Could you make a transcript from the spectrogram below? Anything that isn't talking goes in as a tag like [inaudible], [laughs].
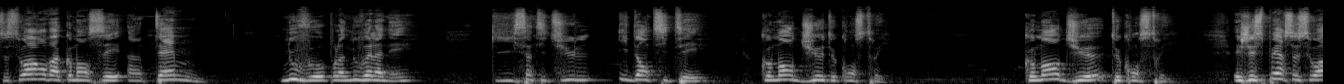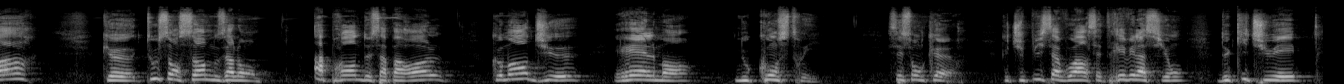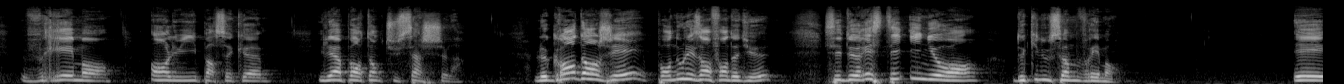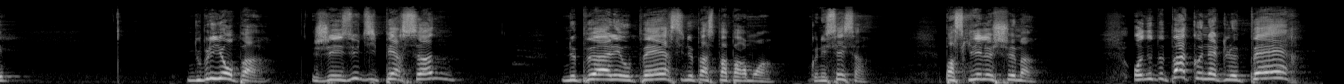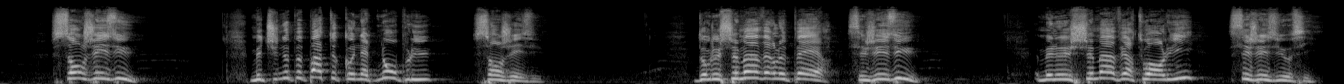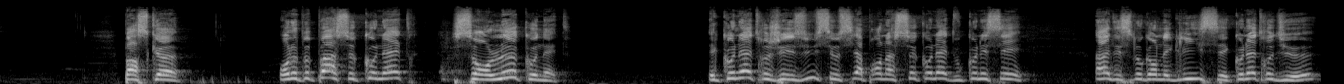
Ce soir, on va commencer un thème nouveau pour la nouvelle année qui s'intitule Identité, comment Dieu te construit. Comment Dieu te construit. Et j'espère ce soir que tous ensemble, nous allons apprendre de sa parole comment Dieu réellement nous construit. C'est son cœur, que tu puisses avoir cette révélation de qui tu es vraiment en lui, parce que il est important que tu saches cela. Le grand danger pour nous les enfants de Dieu, c'est de rester ignorants de qui nous sommes vraiment. Et n'oublions pas, Jésus dit personne ne peut aller au Père s'il ne passe pas par moi. Vous connaissez ça? Parce qu'il est le chemin. On ne peut pas connaître le Père sans Jésus. Mais tu ne peux pas te connaître non plus sans Jésus. Donc le chemin vers le Père, c'est Jésus. Mais le chemin vers toi en lui, c'est Jésus aussi. Parce que on ne peut pas se connaître sans le connaître. Et connaître Jésus, c'est aussi apprendre à se connaître. Vous connaissez un des slogans de l'Église, c'est connaître Dieu,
